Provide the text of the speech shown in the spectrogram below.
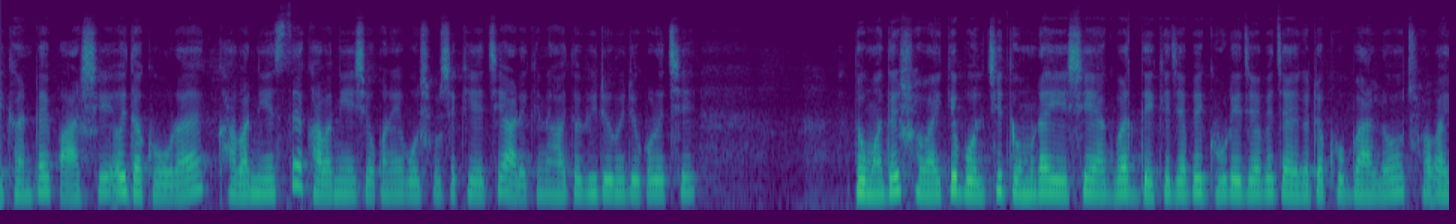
এখানটায় পাশে, ওই দেখো, ওরা খাবার নিয়ে এসছে। খাবার নিয়ে এসে ওখানে বসে বসে খেয়েছে। আর এখানে হয়তো ভিডিও ভিডিও করেছে। তোমাদের সবাইকে বলছি, তোমরা এসে একবার দেখে যাবে, ঘুরে যাবে, জায়গাটা খুব ভালো। সবাই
